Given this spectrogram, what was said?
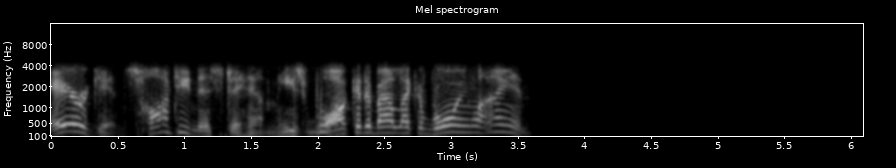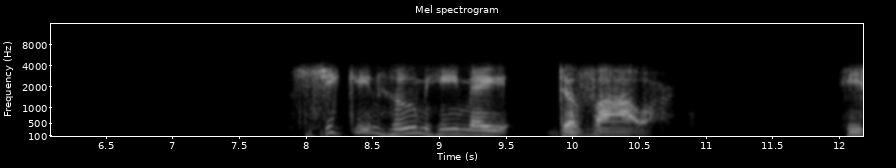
arrogance, haughtiness to him. He's walking about like a roaring lion. seeking whom he may devour. He's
